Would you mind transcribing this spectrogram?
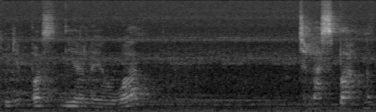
Jadi pas dia lewat jelas banget.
